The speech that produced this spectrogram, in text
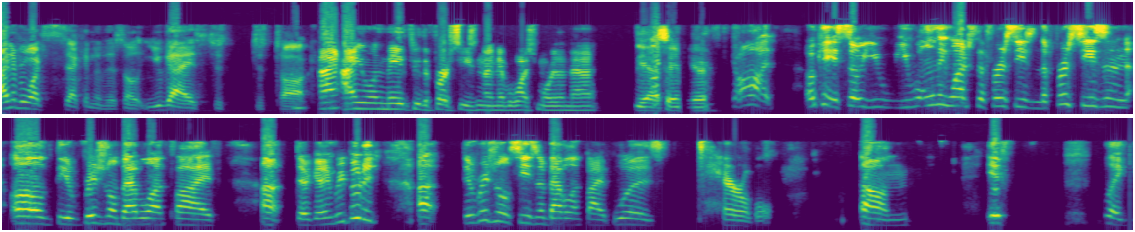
I never watched a second of this, so you guys just just talk. I, I only made it through the first season. I never watched more than that. yeah, same here. God. Okay, so you you only watched the first season. The first season of the original Babylon Five. Uh, they're getting rebooted. Uh, the original season of Babylon Five was terrible. Um, if like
